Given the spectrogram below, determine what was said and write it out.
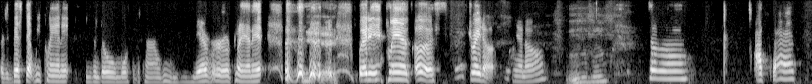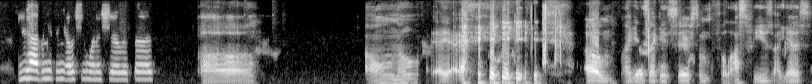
It's best that we plan it, even though most of the time we never plan it. yeah. but it plans us straight up, you know. hmm So I guess do you have anything else you want to share with us? Uh, I don't know. I- um, I guess I can share some philosophies. I guess.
